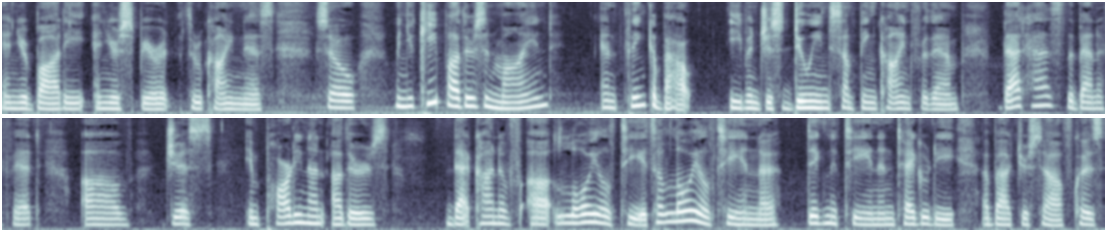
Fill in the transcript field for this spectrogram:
and your body and your spirit through kindness. So when you keep others in mind and think about even just doing something kind for them, that has the benefit of just imparting on others that kind of uh, loyalty. It's a loyalty and a dignity and integrity about yourself because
